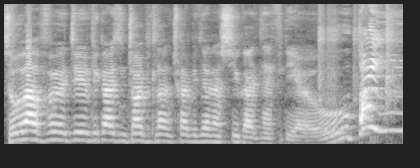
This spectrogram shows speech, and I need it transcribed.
So without further ado, if you guys enjoyed, please like and subscribe and I'll see you guys in the next video. Bye!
